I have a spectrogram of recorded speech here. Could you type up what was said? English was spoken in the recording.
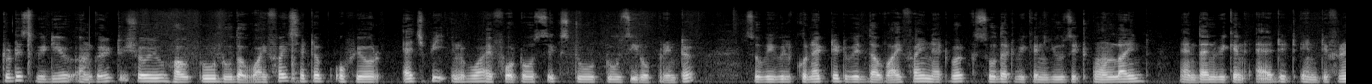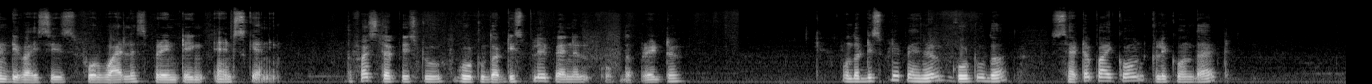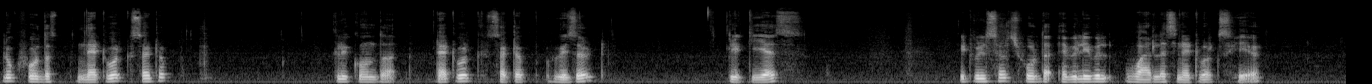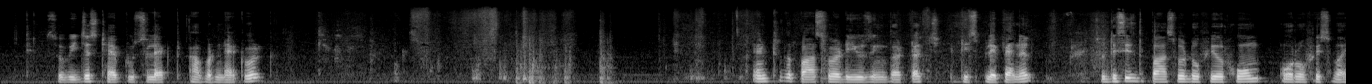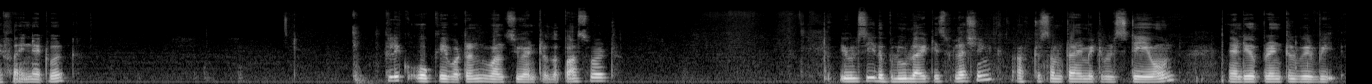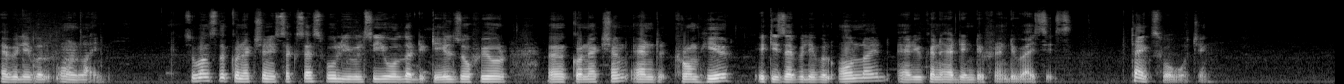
today's video I'm going to show you how to do the Wi-Fi setup of your HP Envy Photo 6220 printer. So we will connect it with the Wi-Fi network so that we can use it online and then we can add it in different devices for wireless printing and scanning. The first step is to go to the display panel of the printer. On the display panel go to the setup icon click on that. Look for the network setup click on the network setup wizard click yes. It will search for the available wireless networks here. So we just have to select our network enter the password using the touch display panel. So this is the password of your home or office Wi-Fi network. Click OK button once you enter the password you will see the blue light is flashing. After some time it will stay on and your printer will be available online. So once the connection is successful you will see all the details of your uh, connection and from here it is available online and you can add in different devices. Thanks for watching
